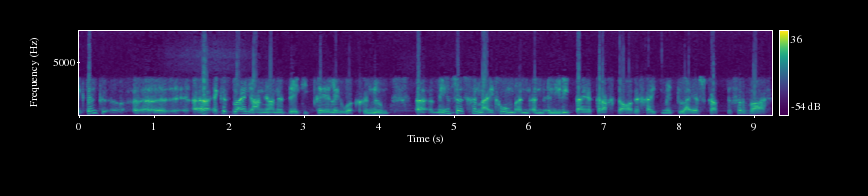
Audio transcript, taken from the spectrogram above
ek dink uh, uh, ek is bly Jan Jan het Bekkie Cele ook genoem. Uh, mense is geneig om in in in hierdie tye kragdadigheid met leierskap te verwar.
